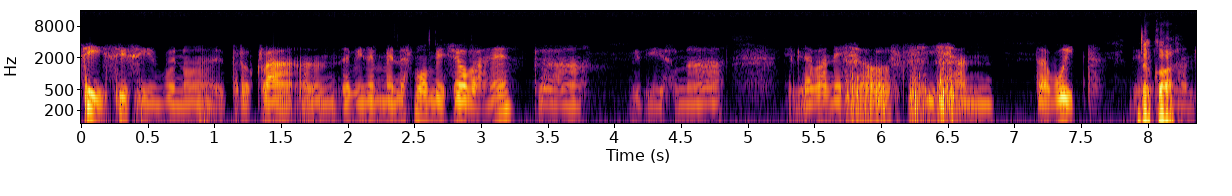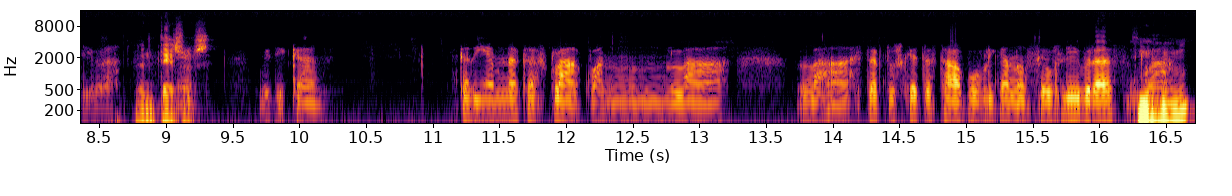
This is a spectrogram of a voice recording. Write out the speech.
Sí, sí, sí, bueno, eh, però clar, eh, evidentment és molt més jove, eh? Que, vull dir, és una... Ella va néixer al 68, diu D'acord. Entesos. Eh? Vull dir que, que diguem-ne que, esclar, quan la, la Esther Tusquets estava publicant els seus llibres, clar, Uh -huh.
